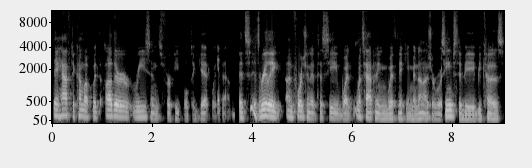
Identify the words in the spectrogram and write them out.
they have to come up with other reasons for people to get with them. It's it's really unfortunate to see what what's happening with Nicki Minaj or what seems to be because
